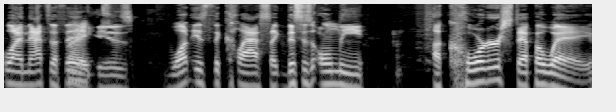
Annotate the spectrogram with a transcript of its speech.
Well, and that's the thing Right. is what is the class like? This is only a quarter step away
